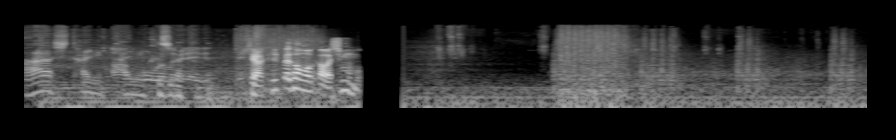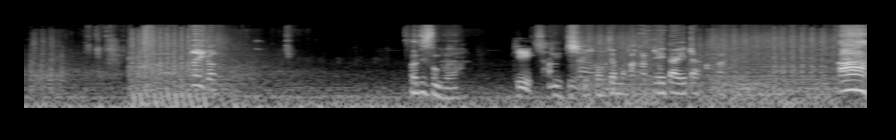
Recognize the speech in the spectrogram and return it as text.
아씨 타이밍 타이밍 4 그지 같은. eliminated. 제가 킬 뺏어 먹을까봐 신문 못 아 이런. 어디 쏜 거야? 뒤 3층. 걱정 마. 여기다. 바깥. 아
